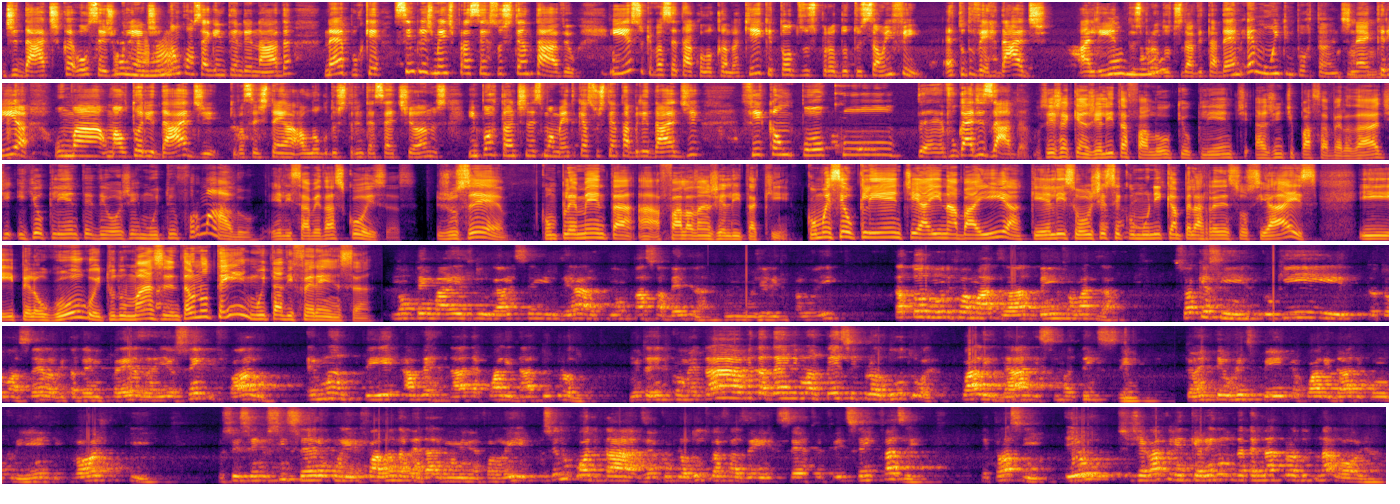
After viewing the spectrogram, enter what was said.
didática, ou seja, o uhum. cliente não consegue entender nada, né? Porque simplesmente para ser sustentável. E isso que você está colocando aqui, que todos os produtos são, enfim, é tudo verdade ali uhum. dos produtos da Vitaderm é muito importante, né? uhum. né? Cria uma, uma autoridade que vocês têm ao longo dos 37 anos, importante nesse momento que a sustentabilidade fica um pouco é, vulgarizada. Ou seja, que a Angelita falou que o cliente, a gente passa a verdade e que o cliente de hoje é muito informado, ele sabe das coisas. José, complementa a fala da Angelita aqui. Como é seu cliente aí na Bahia, que eles hoje se comunicam pelas redes sociais e, e pelo Google e tudo mais, então não tem muita diferença. Não tem mais lugares sem dizer, ah, não está sabendo nada, como a Angelita falou aí Está todo mundo informatizado, bem informatizado. Só que, assim, o que doutor Marcelo, a Vitaderm preza, e eu sempre falo, é manter a verdade, a qualidade do produto. Muita gente comenta, ah, a Vitaderm mantém esse produto. Olha, qualidade se mantém sempre. Então, a gente tem o respeito, a qualidade com o cliente. Lógico que você sendo sincero com ele, falando a verdade, como a menina falou aí, você não pode estar dizendo que o produto vai fazer certo efeito sem fazer. Então, assim, eu, se chegar um cliente querendo um determinado produto na loja,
